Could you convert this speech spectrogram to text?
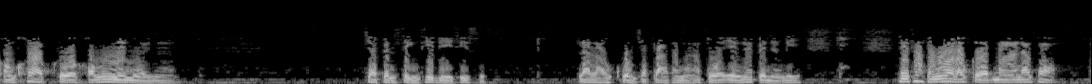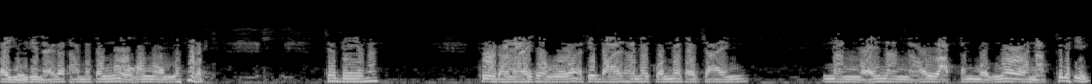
ของครอบครัวของในหน่วยงานจะเป็นสิ่งที่ดีที่สุด และเราควรจะปรารถนาตัวเองให้เป็นอย่างนี้นี่ถ้าสมมติว่าเราเกิดมาแล้วก็ไปอยู่ที่ไหนก็ทำมันก็โง่ก็งงก็หมดจะดีไหมพูดอะไรก็โหอธิบายทำให้คนไม่เข้าใจนั่งหงอยนั่งเหงาหลับกันหมดโง่หนักขึ้นไปอีก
